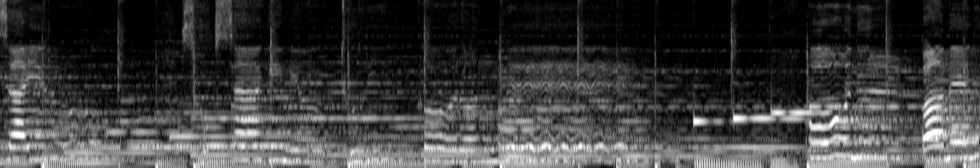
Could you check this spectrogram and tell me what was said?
사이로 속삭이며 둘이 걸었네. 오늘 밤에는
